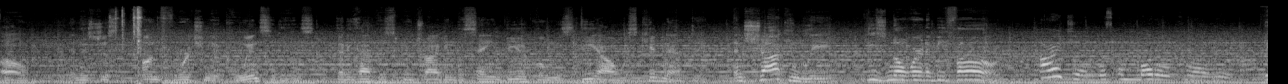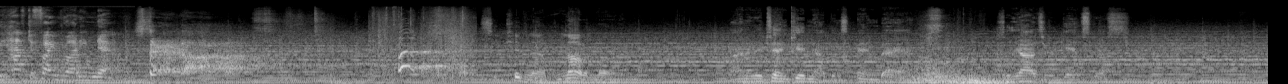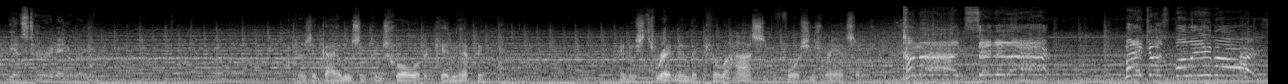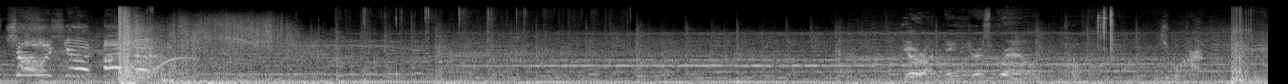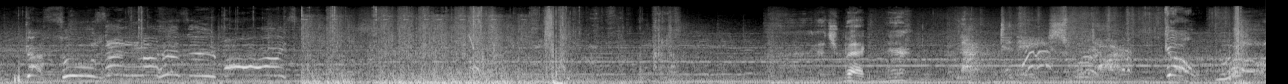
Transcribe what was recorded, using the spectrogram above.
Oh, and it's just unfortunate coincidence that he happens to be driving the same vehicle Miss Deol was kidnapped in. And shockingly, he's nowhere to be found. Arjun was a model Chloe. We have to find Rani now. Stand up! It's a kidnapping, not a murder. Nine out of ten kidnappings end bad. So the odds are against us. Against her at any rate. There's a guy losing control of a kidnapping, and he's threatening to kill the hostage before she's ransomed. Come on, Senator! Make us believers! Show us you're a fighter! You're on dangerous ground. You are. Guess who's in back, man. Not today, sweetheart. Go!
